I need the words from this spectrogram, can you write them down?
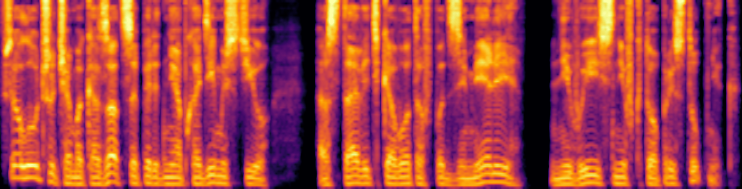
Все лучше, чем оказаться перед необходимостью оставить кого-то в подземелье, не выяснив, кто преступник.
